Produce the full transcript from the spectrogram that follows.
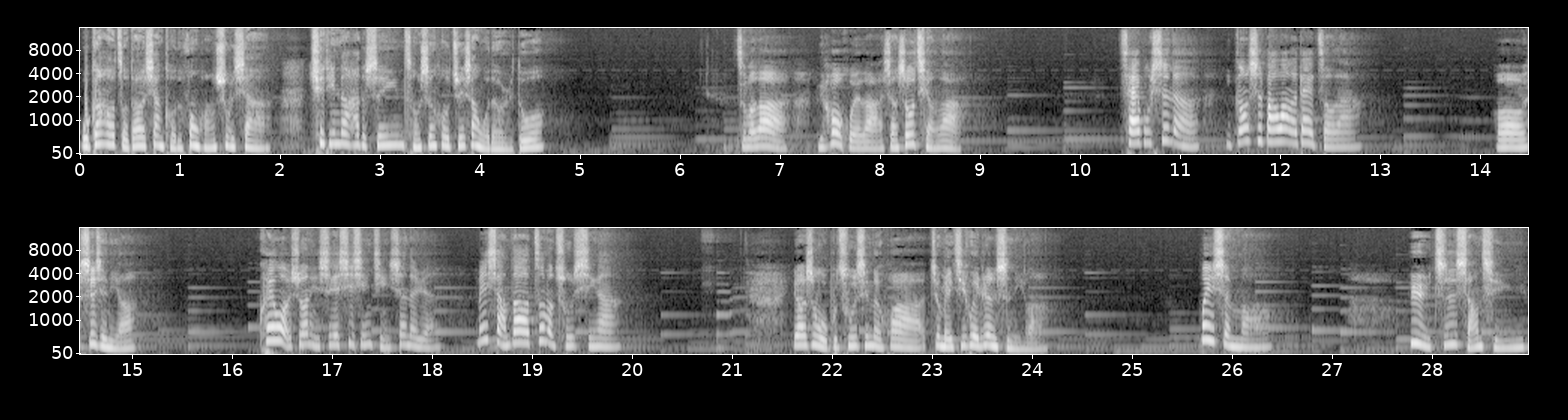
我刚好走到巷口的凤凰树下，却听到他的声音从身后追上我的耳朵。怎么啦？你后悔啦？想收钱啦？才不是呢！你公事包忘了带走啦。哦，谢谢你啊。亏我说你是个细心谨慎的人，没想到这么粗心啊！要是我不粗心的话，就没机会认识你了。为什么？欲知详情，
